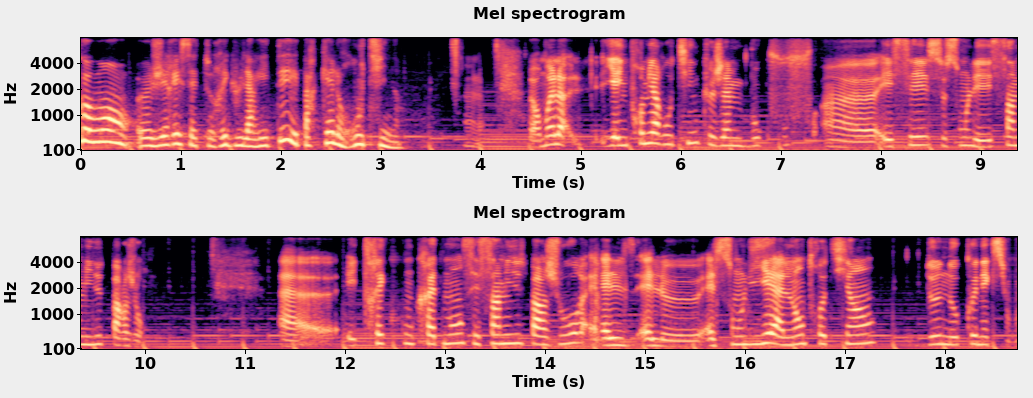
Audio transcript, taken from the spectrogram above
Comment euh, gérer cette régularité et par quelle routine? Alors moi, il y a une première routine que j'aime beaucoup euh, et c'est, ce sont les 5 minutes par jour. Euh, et très concrètement, ces 5 minutes par jour, elles, sont liées à l'entretien de nos connexions,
